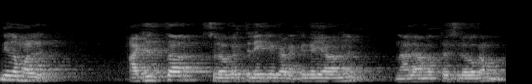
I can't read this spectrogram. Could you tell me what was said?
ഇനി നമ്മൾ അടുത്ത ശ്ലോകത്തിലേക്ക് കടക്കുകയാണ്. നാലാമത്തെ ശ്ലോകം.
